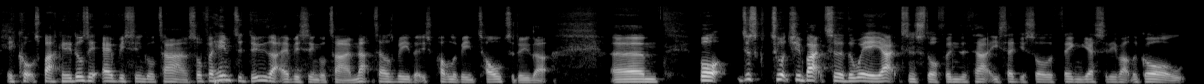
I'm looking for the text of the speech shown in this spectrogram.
He cuts back and he does it every single time. So for him to do that every single time, that tells me that he's probably been told to do that. Um, but just touching back to the way he acts and stuff, and that he said you saw the thing yesterday about the goal.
